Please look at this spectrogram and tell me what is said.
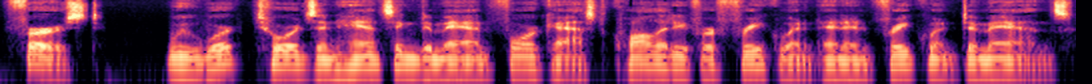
First, we work towards enhancing demand forecast quality for frequent and infrequent demands.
